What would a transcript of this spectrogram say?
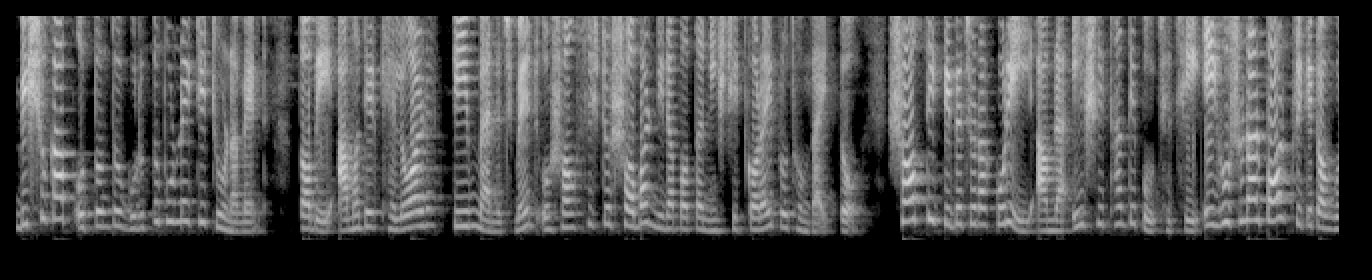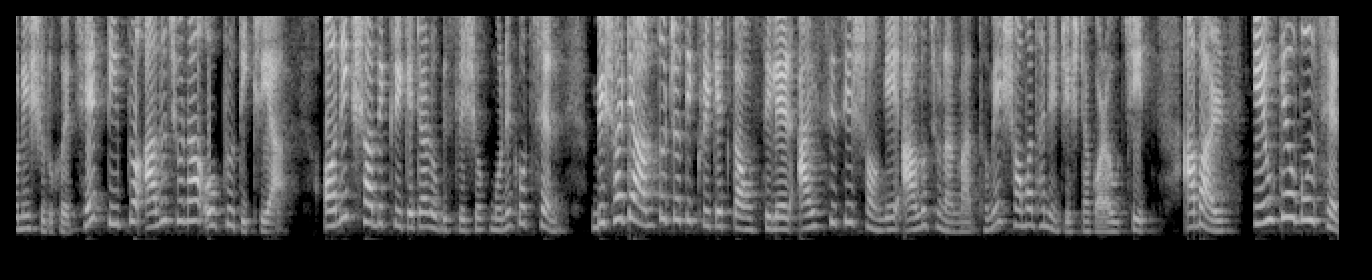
বিশ্বকাপ অত্যন্ত গুরুত্বপূর্ণ একটি টুর্নামেন্ট। তবে আমাদের খেলোয়াড়, টিম ম্যানেজমেন্ট ও সংশ্লিষ্ট সবার নিরাপত্তা নিশ্চিত করাই প্রথম দায়িত্ব। সব দিক বিবেচনা করেই আমরা এই সিদ্ধান্তে পৌঁছেছি। এই ঘোষণার পর ক্রিকেট অঙ্গনে শুরু হয়েছে তীব্র আলোচনা ও প্রতিক্রিয়া। অনেক সাবেক ক্রিকেটার ও বিশ্লেষক মনে করছেন, বিষয়টি আন্তর্জাতিক ক্রিকেট কাউন্সিলের আইসিসির সঙ্গে আলোচনার মাধ্যমে সমাধানের চেষ্টা করা উচিত। আবার কেউ কেউ বলছেন,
